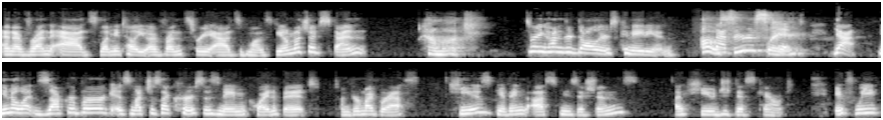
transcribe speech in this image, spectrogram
And I've run ads. Let me tell you, I've run three ads a month. Do you know how much I've spent? How much? Three hundred dollars Canadian. Oh, That's seriously? It. Yeah. You know what? Zuckerberg, as much as I curse his name quite a bit under my breath, he is giving us musicians a huge discount. If we,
